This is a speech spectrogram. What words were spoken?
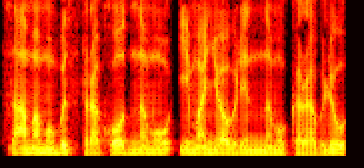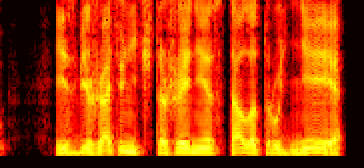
Самому быстроходному и маневренному кораблю избежать уничтожения стало труднее,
